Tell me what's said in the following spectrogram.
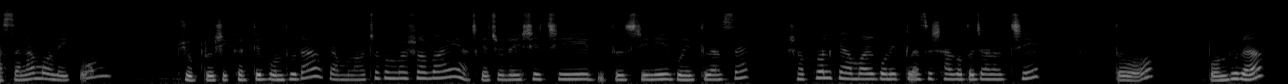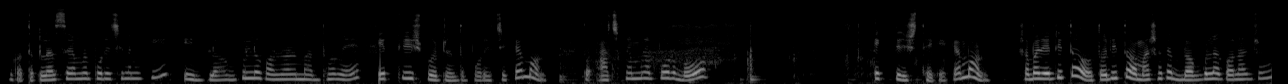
আসসালামু আলাইকুম। সুপ্রিয় শিক্ষার্থী বন্ধুরা, কেমন আছো তোমরা সবাই? আজকে চলে এসেছি দ্বিতীয় শ্রেণির গণিত ক্লাসে। সকলকে আমার গণিত ক্লাসে স্বাগত জানাচ্ছি। তো বন্ধুরা, গত ক্লাসে আমরা পড়েছিলাম কি? এই ব্লকগুলো গণনার মাধ্যমে একত্রিশ পর্যন্ত পড়েছি, কেমন? তো আজকে আমরা পড়ব একত্রিশ থেকে, কেমন? সবাই রেডি তো? তৈরি তো আমার সাথে ব্লকগুলো গণার জন্য,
